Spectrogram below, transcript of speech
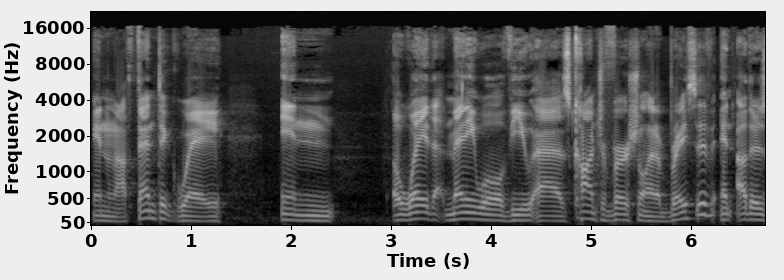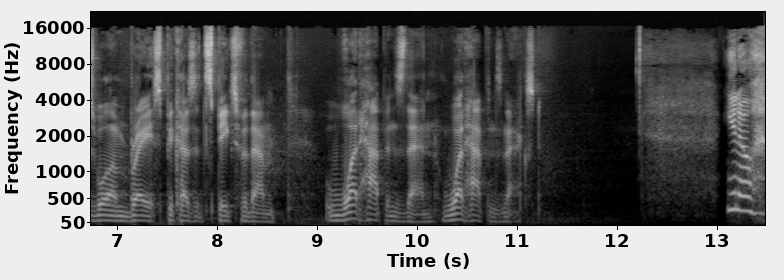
in an authentic way, in a way that many will view as controversial and abrasive, and others will embrace because it speaks for them. What happens then? What happens next? You know,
